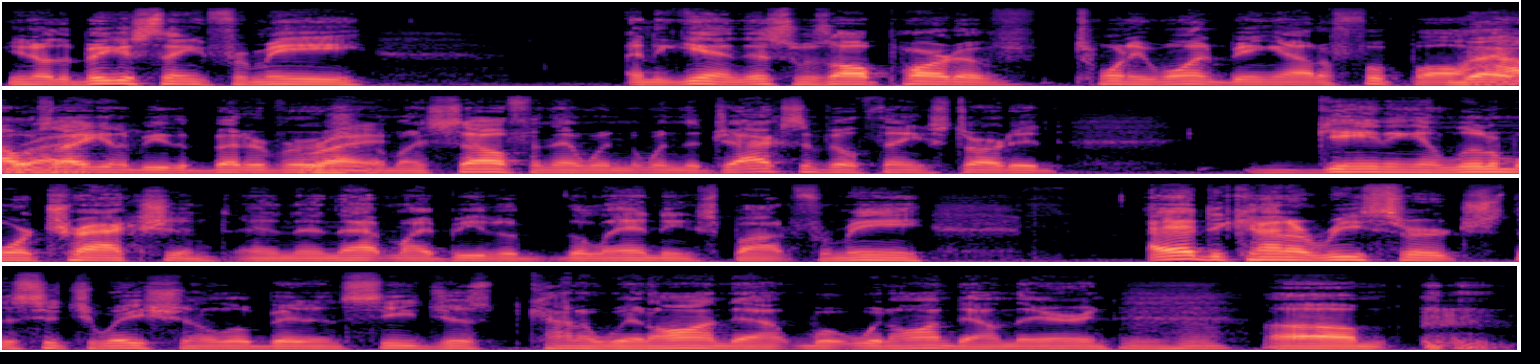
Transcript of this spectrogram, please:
You know, the biggest thing for me, and again, this was all part of 21 being out of football. Right, how was I going to be the better version Right. of myself? And then when when the Jacksonville thing started gaining a little more traction, and then that might be the, the landing spot for me. I had to kind of research the situation a little bit and see just kind of went on down what went on down there, and Mm-hmm. um,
